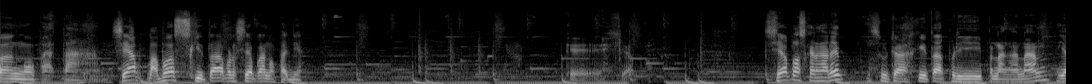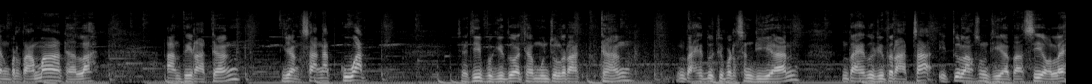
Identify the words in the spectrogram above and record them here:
pengobatan. Siap Pak Bos? Kita persiapkan obatnya. Oke siap Siap Laskar Ngarit, sudah kita beri penanganan. Yang pertama adalah anti radang yang sangat kuat. Jadi begitu ada muncul radang, entah itu di persendian, entah itu di teracak, itu langsung diatasi oleh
